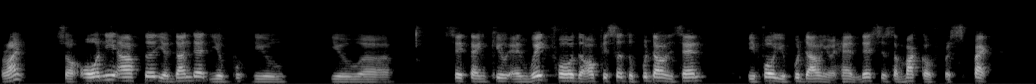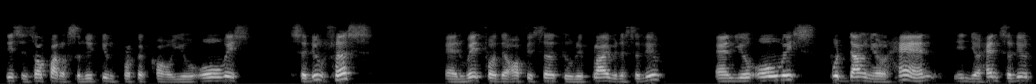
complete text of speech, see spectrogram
all right so only after you've done that you put you you uh, say thank you and wait for the officer to put down his hand before you put down your hand this is a mark of respect this is all part of saluting protocol. You always salute first and wait for the officer to reply with a salute. And you always put down your hand in your hand salute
